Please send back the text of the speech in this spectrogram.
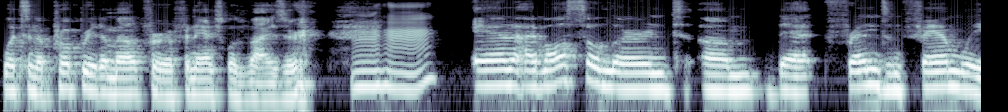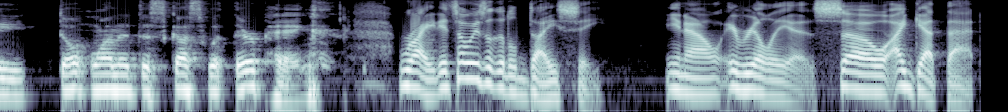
What's an appropriate amount for a financial advisor? Mm-hmm. And I've also learned um, that friends and family don't want to discuss what they're paying. right. It's always a little dicey. You know, it really is. So I get that.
